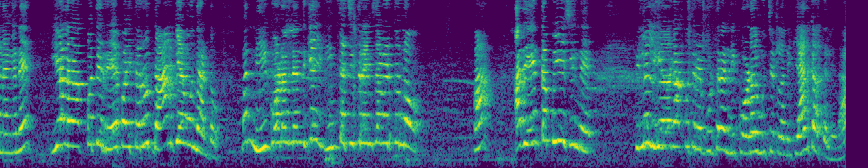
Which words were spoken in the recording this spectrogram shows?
అనగానే ఇవాళ కాకపోతే రేపు అవుతారు దానికేముందంటావు? మరి నీ కోడలు ఎందుకే ఇంత చిత్రహింస పెడుతున్నావు? ఆ? అది ఏం తప్పు చేసిందే? పిల్లలు ఇవాళ కాకపోతే రేపు పుడతారా? నీ కోడలు ముచ్చట్లా నీకు ఏది కాస్తలేదా?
